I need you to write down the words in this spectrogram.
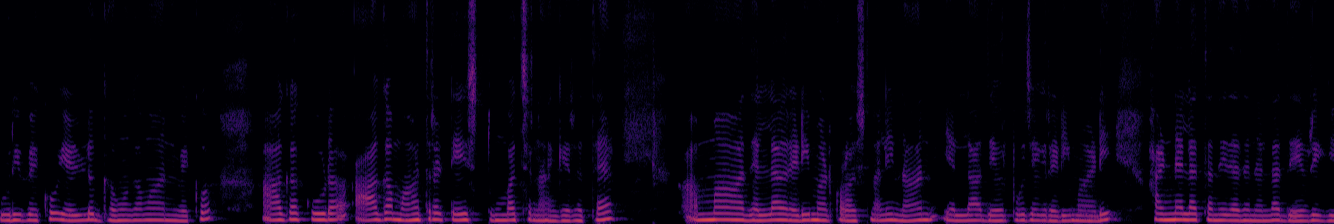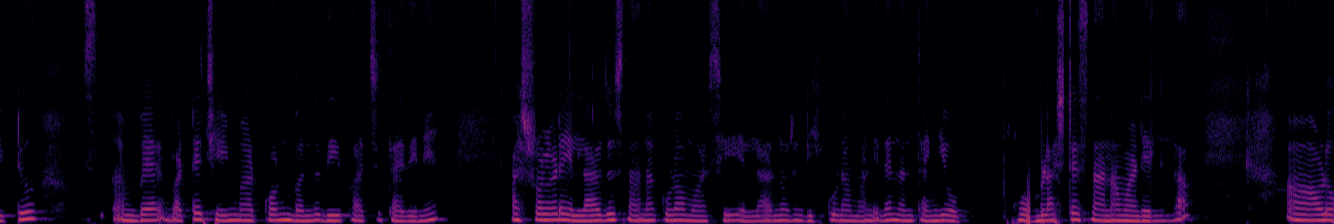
ಹುರಿಬೇಕು, ಎಳ್ಳು ಘಮ ಘಮ ಅನ್ನಬೇಕು ಆಗ ಕೂಡ, ಆಗ ಮಾತ್ರ ಟೇಸ್ಟ್ ತುಂಬ ಚೆನ್ನಾಗಿರುತ್ತೆ. ಅಮ್ಮ ಅದೆಲ್ಲ ರೆಡಿ ಮಾಡ್ಕೊಳ್ಳೋ ಅಷ್ಟರಲ್ಲಿ ನಾನು ಎಲ್ಲ ದೇವ್ರ ಪೂಜೆಗೆ ರೆಡಿ ಮಾಡಿ, ಹಣ್ಣೆಲ್ಲ ತಂದಿದ್ದೆ ಅದನ್ನೆಲ್ಲ ದೇವರಿಗಿಟ್ಟು ಬೆ, ಬಟ್ಟೆ ಚೇಂಜ್ ಮಾಡ್ಕೊಂಡು ಬಂದು ದೀಪ ಹಚ್ಚುತ್ತಾ ಇದ್ದೀನಿ. ಅಷ್ಟರೊಳಗಡೆ ಎಲ್ಲರದ್ದು ಸ್ನಾನ ಕೂಡ ಮಾಡಿಸಿ ಎಲ್ಲರನ್ನೂ ರೆಡಿ ಕೂಡ ಮಾಡಿದೆ. ನನ್ನ ತಂಗಿ ಒಬ್ ಒಬ್ಬಳಷ್ಟೇ ಸ್ನಾನ ಮಾಡಿರಲಿಲ್ಲ. ಅವಳು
